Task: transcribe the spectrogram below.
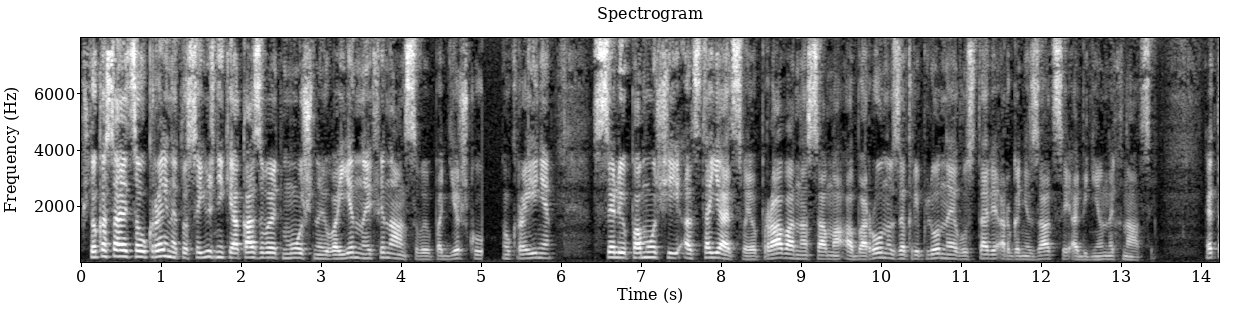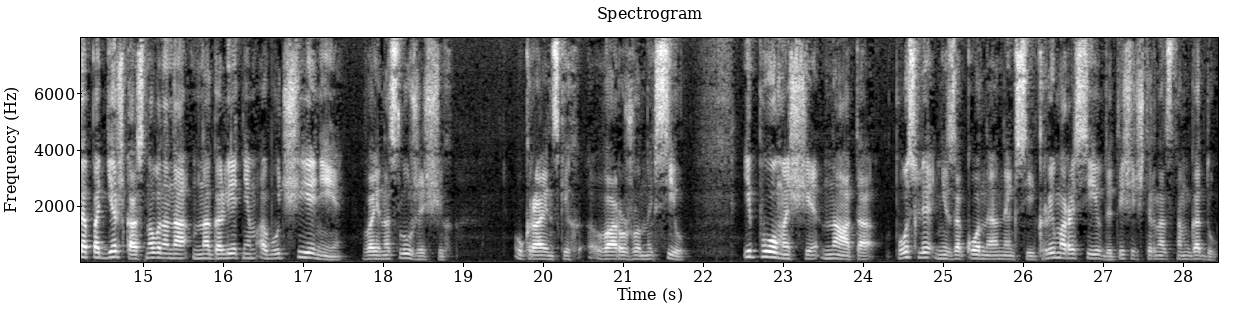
Что касается Украины, то союзники оказывают мощную военную и финансовую поддержку Украине с целью помочь ей отстоять свое право на самооборону, закрепленное в Уставе Организации Объединенных Наций. Эта поддержка основана на многолетнем обучении военнослужащих украинских вооруженных сил и помощи НАТО после незаконной аннексии Крыма России в 2014 году.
